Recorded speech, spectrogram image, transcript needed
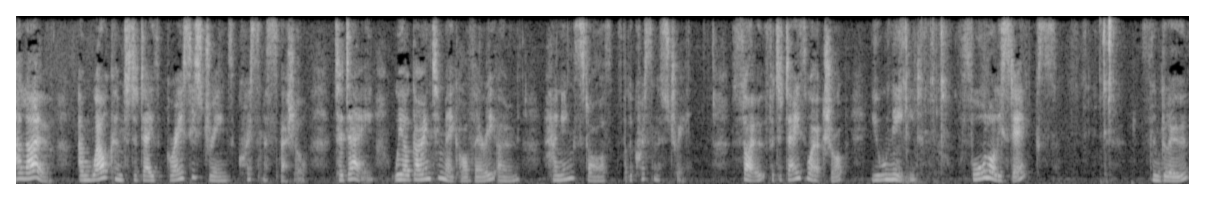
Hello, and welcome to today's Gracie's Dreams Christmas special. Today, we are going to make our very own hanging stars for the Christmas tree. So, for today's workshop, you will need four lolly sticks, some glue,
